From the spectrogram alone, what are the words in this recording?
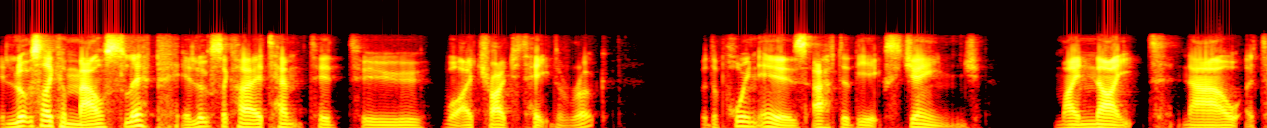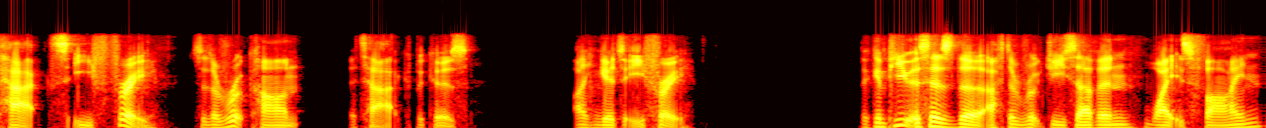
It looks like a mouse slip. It looks like I attempted to, well, I tried to take the rook. But the point is, after the exchange, my knight now attacks e3. So the rook can't attack because I can go to e3. The computer says that after rook g7, white is fine.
